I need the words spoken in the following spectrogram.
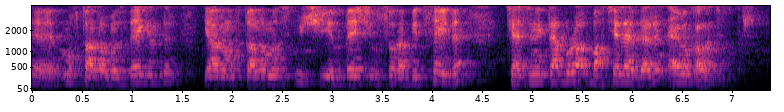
e, muhtarlığımız değildir. Yarın muhtarlığımız 3 yıl 5 yıl sonra bitseydi kesinlikle bura bahçeli evlerin evi kalacaktır.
